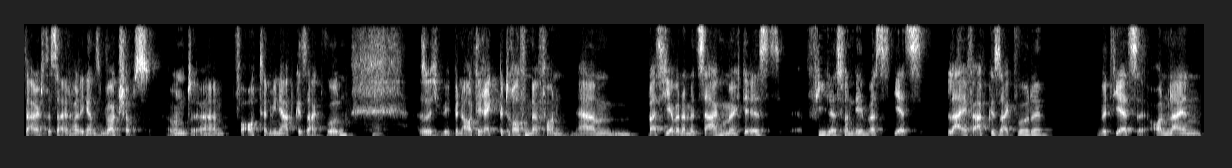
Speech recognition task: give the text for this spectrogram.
dadurch, dass einfach die ganzen Workshops und ähm, Vor-Ort-Termine abgesagt wurden. Ja. Also ich, ich, bin auch direkt betroffen davon. Ähm, was ich aber damit sagen möchte, ist, vieles von dem, was jetzt live abgesagt wurde, wird jetzt online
